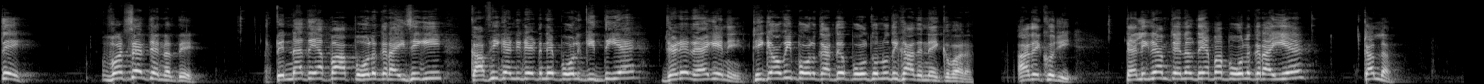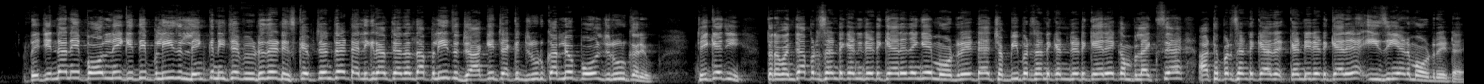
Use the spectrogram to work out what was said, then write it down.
ਤੇ WhatsApp ਚੈਨਲ ਤੇ। ਤਿੰਨਾਂ ਤੇ ਆਪਾਂ ਪੋਲ ਕਰਾਈ ਸੀਗੀ। ਕਾਫੀ ਕੈਂਡੀਡੇਟ ਨੇ ਪੋਲ ਕੀਤੀ ਹੈ, ਜਿਹੜੇ ਰਹਿ ਗਏ ਨੇ। ਠੀਕ ਹੈ, ਉਹ ਵੀ ਪੋਲ ਕਰ ਦਿਓ। ਪੋਲ ਤੁਹਾਨੂੰ ਦਿਖਾ ਦਿੰਨੇ ਇੱਕ ਵਾਰ। ਆ ਦੇਖੋ ਜੀ ਟੈਲੀਗ੍ਰਾਮ ਚੈਨਲ ਤੇ ਆਪਾਂ ਪੋਲ ਕਰਾਈ ਹੈ। ਕੱਲ ਤੇ ਜਿਨ੍ਹਾਂ ਨੇ ਪੋਲ ਨਹੀਂ ਕੀਤੀ ਪਲੀਜ਼ ਲਿੰਕ ਨੀਚੇ ਵੀਡੀਓ ਦੇ ਡਿਸਕ੍ਰਿਪਸ਼ਨ 'ਚ ਹੈ ਟੈਲੀਗ੍ਰਾਮ ਚੈਨਲ ਦਾ। ਪਲੀਜ਼ ਜਾ ਕੇ ਚੈੱਕ ਜ਼ਰੂਰ ਕਰ ਲਿਓ ਪੋਲ ਜ਼ਰੂਰ ਕਰਿਓ। ਠੀਕ ਹੈ ਜੀ? 53% ਕੈਂਡੀਡੇਟ ਕਹਿ ਰਹੇ ਨੇਗੇ ਮੋਡਰੇਟ ਹੈ 26% ਕੈਂਡੀਡੇਟ ਕਹਿ ਰਹੇ ਕੰਪਲੈਕਸ ਹੈ 8% ਕੈਂਡੀਡੇਟ ਕਹਿ ਰਹੇ ਈਜ਼ੀ ਐਂਡ ਮੋਡਰੇਟ ਹੈ।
